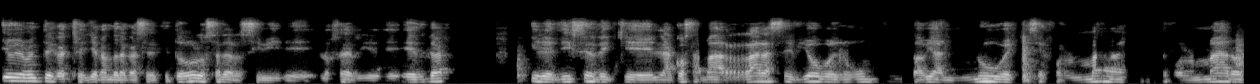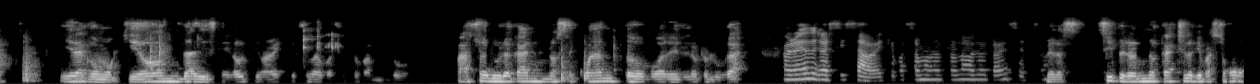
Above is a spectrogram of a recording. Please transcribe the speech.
Y obviamente, ¿cachai? Llegando a la casa del escritor, lo sale a recibir, eh, lo sale eh, Edgar y les dice de que la cosa más rara se vio, porque en algún punto había nubes que se formaban, que se formaron, y era como, ¿qué onda? Dice, la última vez que fue cuando pasó el huracán no sé cuánto por el otro lugar. Pero Edgar sí sabe que pasamos al otro lado la otra vez, ¿cierto? Pero, sí, pero no cacha lo que pasó ahora.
